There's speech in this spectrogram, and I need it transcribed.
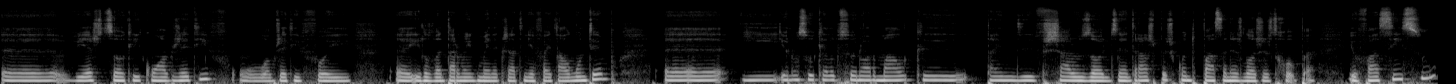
uh, vieste só aqui com um objetivo. O objetivo foi uh, ir levantar uma encomenda que já tinha feito há algum tempo. Uh, e eu não sou aquela pessoa normal que tem de fechar os olhos, entre aspas, quando passa nas lojas de roupa. Eu faço isso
